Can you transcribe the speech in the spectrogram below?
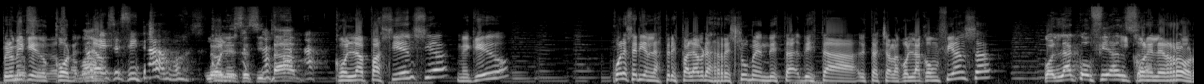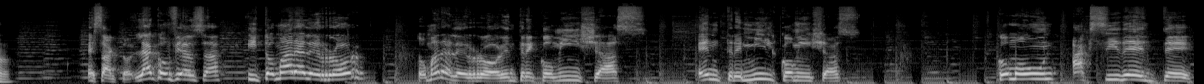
pero me No quedo con amamos. Lo necesitamos. Lo Col- necesitamos. con la paciencia, me quedo. ¿Cuáles serían las tres palabras resumen de esta, de esta, de esta charla? Con la confianza Con la confianza. y con el error. Exacto, la confianza y tomar al error, tomar al error, entre comillas, entre mil comillas, como un accidente,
